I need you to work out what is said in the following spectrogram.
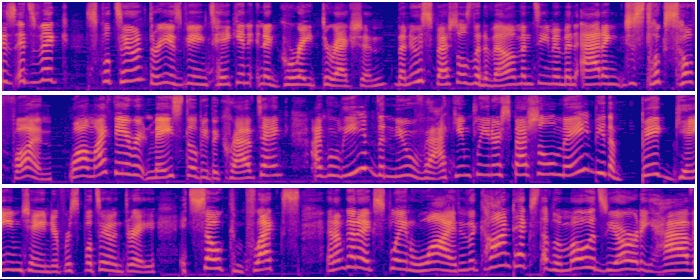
guys, it's Vic. Splatoon 3 is being taken in a great direction. The new specials the development team have been adding just look so fun. While my favorite may still be the crab tank, I believe the new vacuum cleaner special may be the big game changer for Splatoon 3. It's so complex, and I'm gonna explain why through the context of the modes we already have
